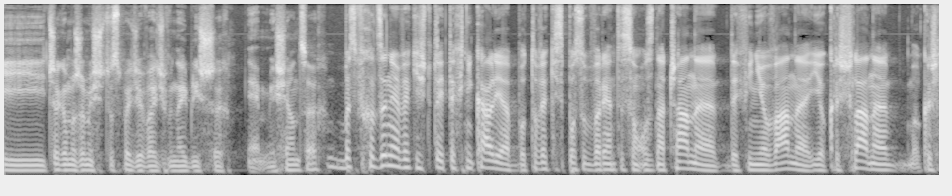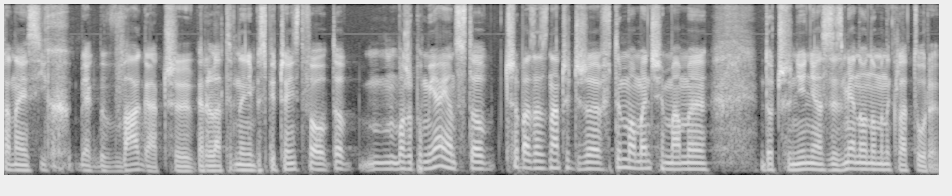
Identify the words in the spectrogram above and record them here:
i czego możemy się tu spodziewać w najbliższych nie wiem, miesiącach? Bez wchodzenia w jakieś tutaj technikalia, bo to w jaki sposób warianty są oznaczane, definiowane i określane, określana jest ich jakby waga czy relatywne niebezpieczeństwo, to może pomijając to, trzeba zaznaczyć, że w tym momencie mamy do czynienia ze zmianą nomenklatury.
